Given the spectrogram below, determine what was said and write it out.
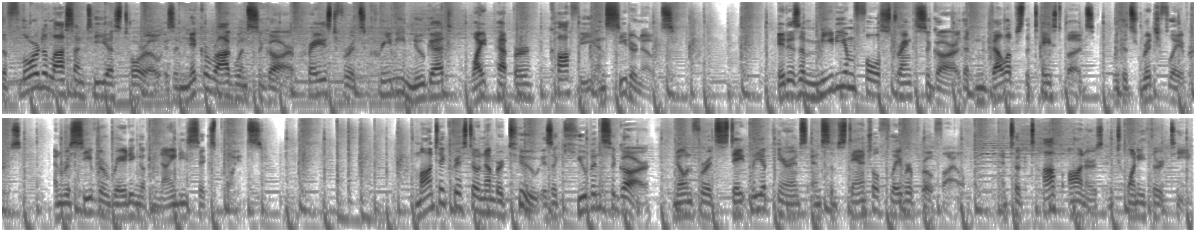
The Flor de las Antillas Toro is a Nicaraguan cigar praised for its creamy nougat, white pepper, coffee, and cedar notes. It is a medium full strength cigar that envelops the taste buds with its rich flavors and received a rating of 96 points. Montecristo No. 2 is a Cuban cigar known for its stately appearance and substantial flavor profile and took top honors in 2013.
